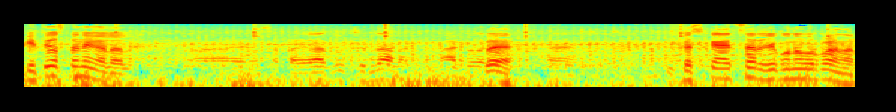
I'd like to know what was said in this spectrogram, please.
किती वाजता निघाला सकाळी आज उशीर झाला आठ बर कसं काय सरजे कोणावर पाळणार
